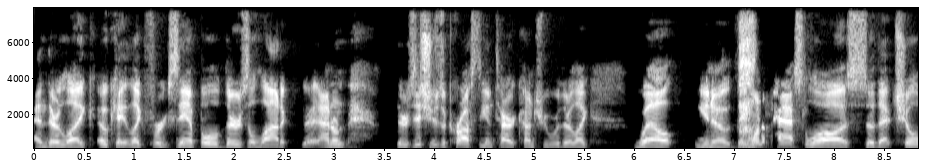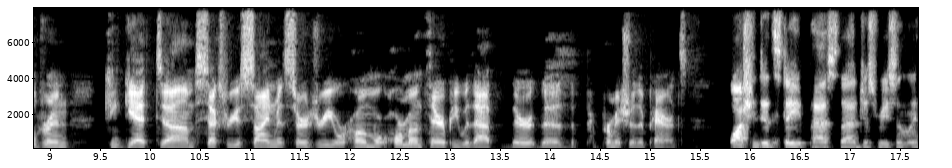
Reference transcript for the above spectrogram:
and they're like, okay, like for example, there's a lot of I don't there's issues across the entire country where they're like, well, you know, they want to pass laws so that children can get um, sex reassignment surgery or homo- hormone therapy without their the, the permission of their parents. Washington State passed that just recently.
